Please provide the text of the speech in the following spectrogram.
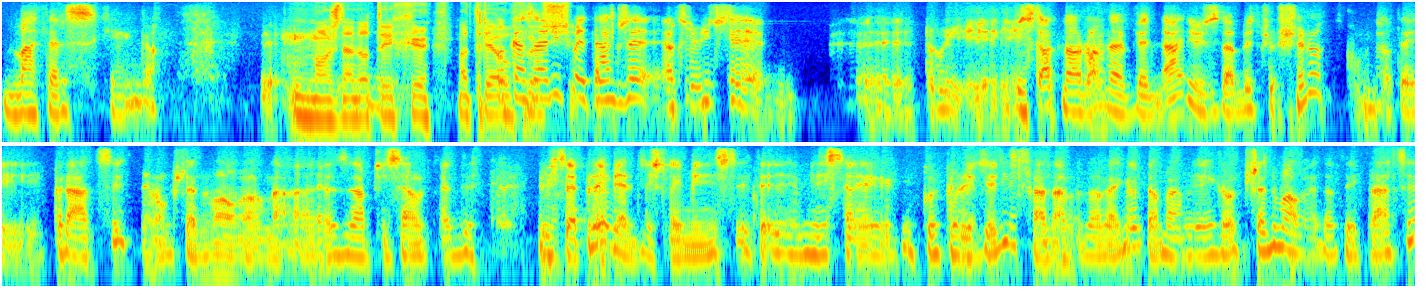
Materskiego. Można do tych materiałów... Pokazaliśmy także oczywiście tu istotną rolę w wydaniu i zdobyciu środków do tej pracy, którą przedmową zapisał wtedy wicepremier, dzisiaj minister, minister kultury i dziedzictwa narodowego, to mamy jego przedmowę do tej pracy.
